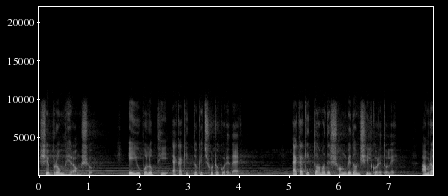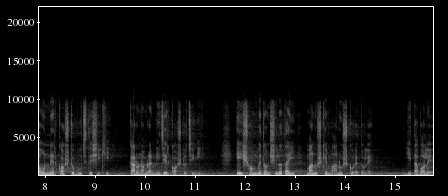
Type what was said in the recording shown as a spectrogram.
সে ব্রহ্মের অংশ। এই উপলব্ধি একাকিত্বকে ছোট করে দেয়। একাকিত্ব আমাদের সংবেদনশীল করে তোলে। আমরা অন্যের কষ্ট বুঝতে শিখি, কারণ আমরা নিজের কষ্ট চিনি। এই সংবেদনশীলতাই মানুষকে মানুষ করে তোলে। গীতা বলে,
